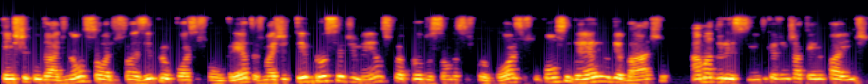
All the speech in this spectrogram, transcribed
tem dificuldade não só de fazer propostas concretas, mas de ter procedimentos para a produção dessas propostas que considerem o debate amadurecido que a gente já tem no país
